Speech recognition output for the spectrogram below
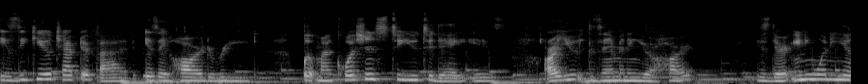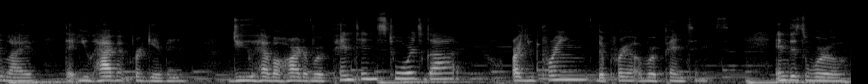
Ezekiel chapter 5 is a hard read, but my questions to you today is Are you examining your heart? Is there anyone in your life that you haven't forgiven? Do you have a heart of repentance towards God? Are you praying the prayer of repentance? In this world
